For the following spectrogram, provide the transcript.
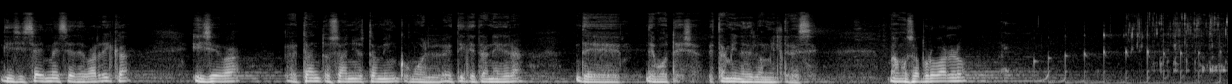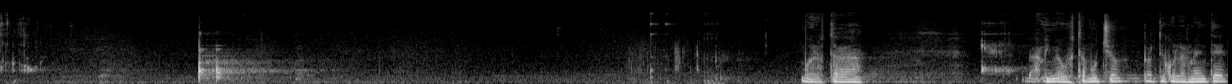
16 meses de barrica y lleva eh, tantos años también como el etiqueta negra de, botella. También es del 2013. Vamos a probarlo. Bueno, está a mí me gusta mucho, particularmente.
